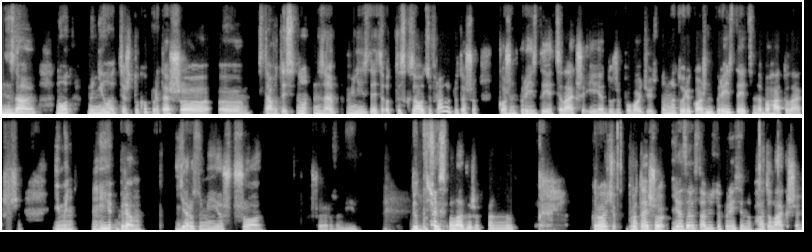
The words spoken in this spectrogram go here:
Не знаю. Ну, от мені ця штука про те, що е, ставитись, ну не знаю, мені здається, от ти сказала цю фразу про те, що кожен приїзд дається легше, і я дуже погоджуюсь. Ну, в натурі кожен приїзд дається набагато легше. І мені прям я розумію, що. Що я розумію? Я до чогось вела дуже впевнено. Коротше, про те, що я зараз ставлюсь до переїздів набагато легше,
